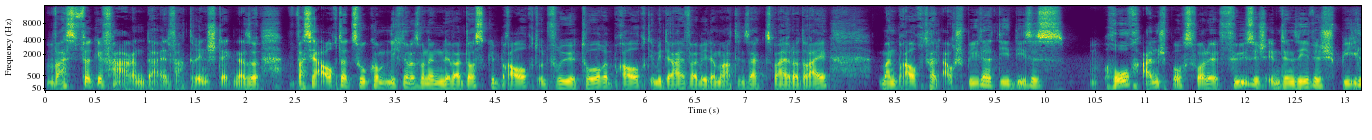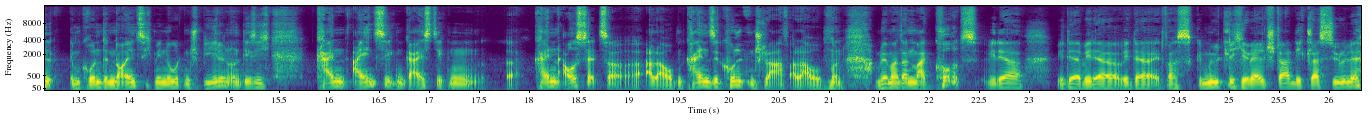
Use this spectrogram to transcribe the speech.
was für Gefahren da einfach drinstecken. Also was ja auch dazu kommt, nicht nur, dass man einen Lewandowski braucht und frühe Tore braucht, im Idealfall, wie der Martin sagt, zwei oder drei, man braucht halt auch Spieler, die dieses hoch anspruchsvolle, physisch intensive Spiel im Grunde 90 Minuten spielen und die sich keinen einzigen geistigen, äh, keinen Aussetzer erlauben, keinen Sekundenschlaf erlauben. Und, und wenn man dann mal kurz, wie der, wie der, wie der, wie der etwas gemütliche Weltstaat Niklas Süle,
